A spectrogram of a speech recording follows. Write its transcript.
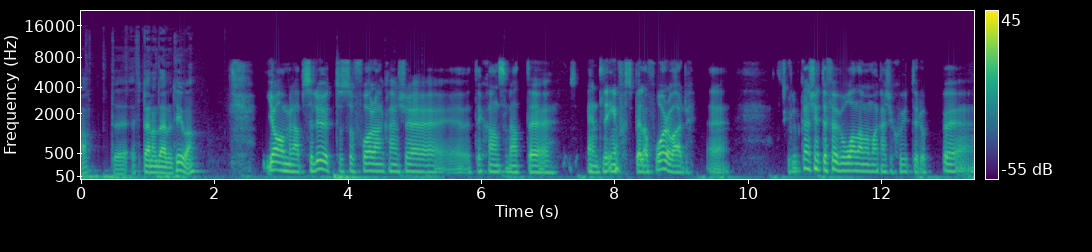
att eh, ett spännande äventyr va? Ja men absolut och så får han kanske eh, till chansen att eh, äntligen få spela forward. Eh, skulle kanske inte förvåna om man kanske skjuter upp eh,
